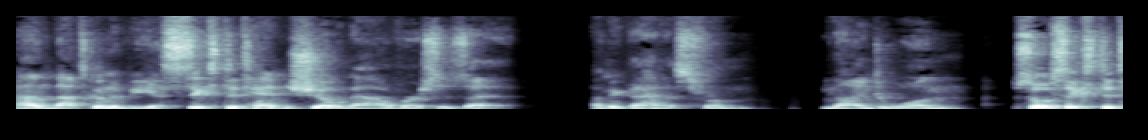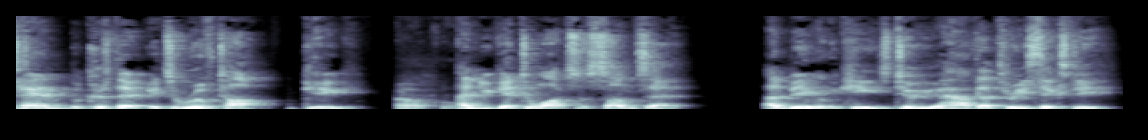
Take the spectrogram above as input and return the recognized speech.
and that's going to be a six to ten show now versus uh, I think they had us from nine to one. So six to ten because it's a rooftop gig, Oh, cool. and you get to watch the sunset. And being on the Keys too, you have that three sixty.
